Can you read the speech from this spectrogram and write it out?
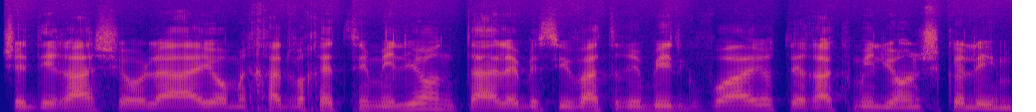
שדירה שעולה היום 1.5 מיליון תעלה בסביבת ריבית גבוהה יותר רק מיליון שקלים.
